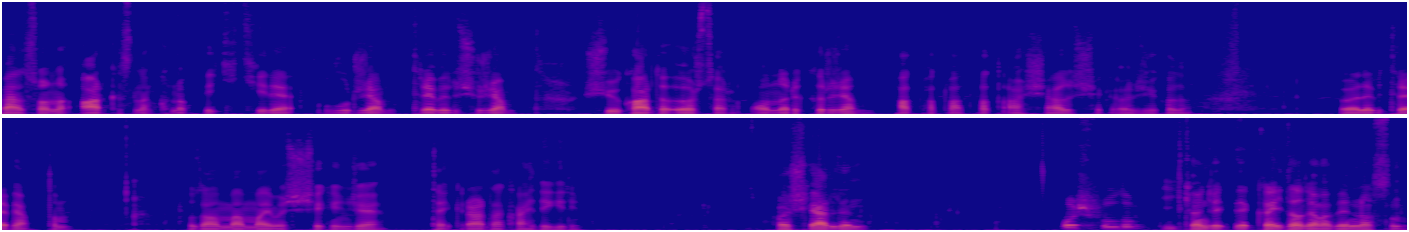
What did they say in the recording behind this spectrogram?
Ben sonra arkasından knockback 2 ile vuracağım. Trebe düşüreceğim. Şu yukarıda örs var. Onları kıracağım. Pat pat pat pat aşağı düşecek. Ölecek o da. Öyle bir trap yaptım. O zaman ben maymaçı çekince tekrardan kayda gireyim. Hoş geldin. Hoş buldum. İlk öncelikle kayıt alacağım haberin olsun.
